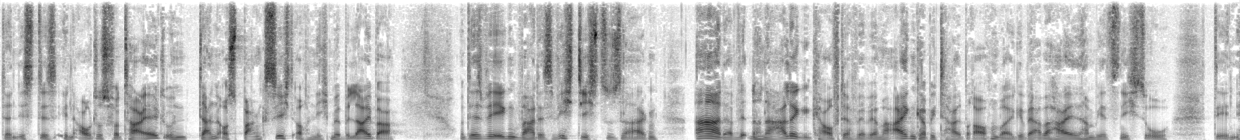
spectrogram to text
Dann ist es in Autos verteilt und dann aus Banksicht auch nicht mehr beleihbar. Und deswegen war das wichtig zu sagen, ah, da wird noch eine Halle gekauft, dafür werden wir Eigenkapital brauchen, weil Gewerbehallen haben jetzt nicht so den,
